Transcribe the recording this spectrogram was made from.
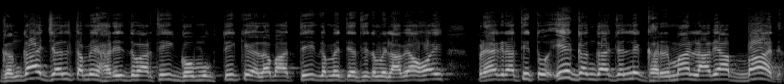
ગંગાજળ તમે હરિદ્વારથી, ગૌમુખથી કે અલ્હાબાદથી ગમે ત્યાંથી તમે લાવ્યા હોય, પ્રયાગરાજથી, તો એ ગંગાજળને ઘરમાં લાવ્યા બાદ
